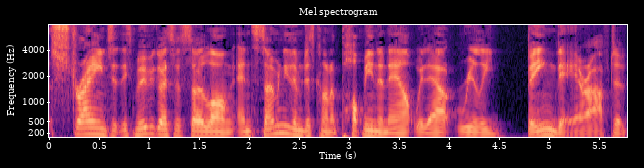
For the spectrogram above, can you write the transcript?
strange that this movie goes for so long, and so many of them just kind of pop in and out without really being there after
